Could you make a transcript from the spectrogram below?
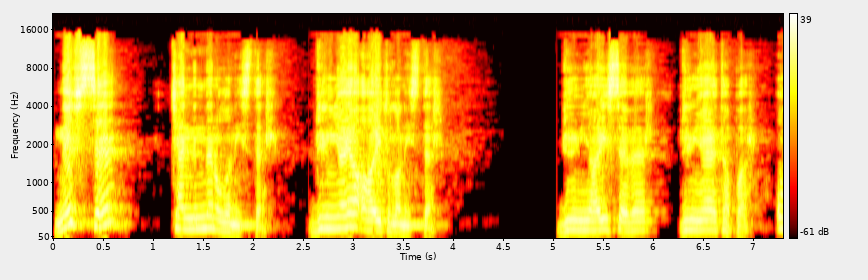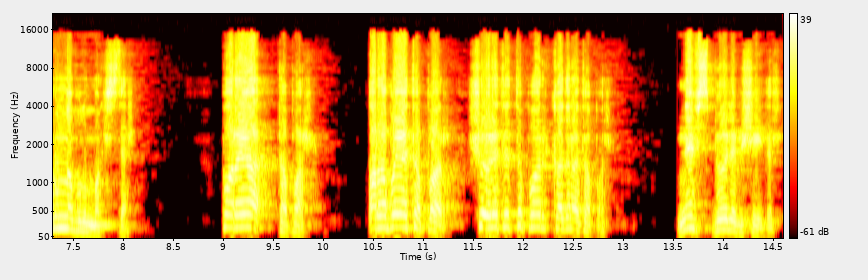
Nefse kendinden olanı ister. Dünyaya ait olanı ister. Dünyayı sever, dünyaya tapar. Onunla bulunmak ister. Paraya tapar, arabaya tapar, şöhrete tapar, kadına tapar. Nefs böyle bir şeydir.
